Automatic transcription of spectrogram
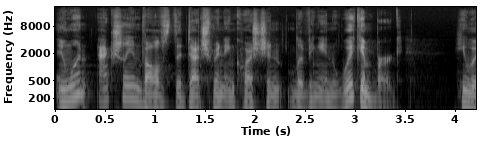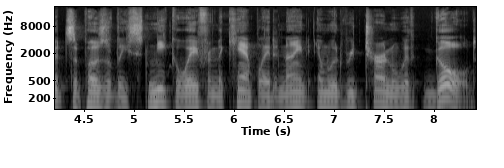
and one actually involves the Dutchman in question living in Wickenburg. He would supposedly sneak away from the camp late at night and would return with gold,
